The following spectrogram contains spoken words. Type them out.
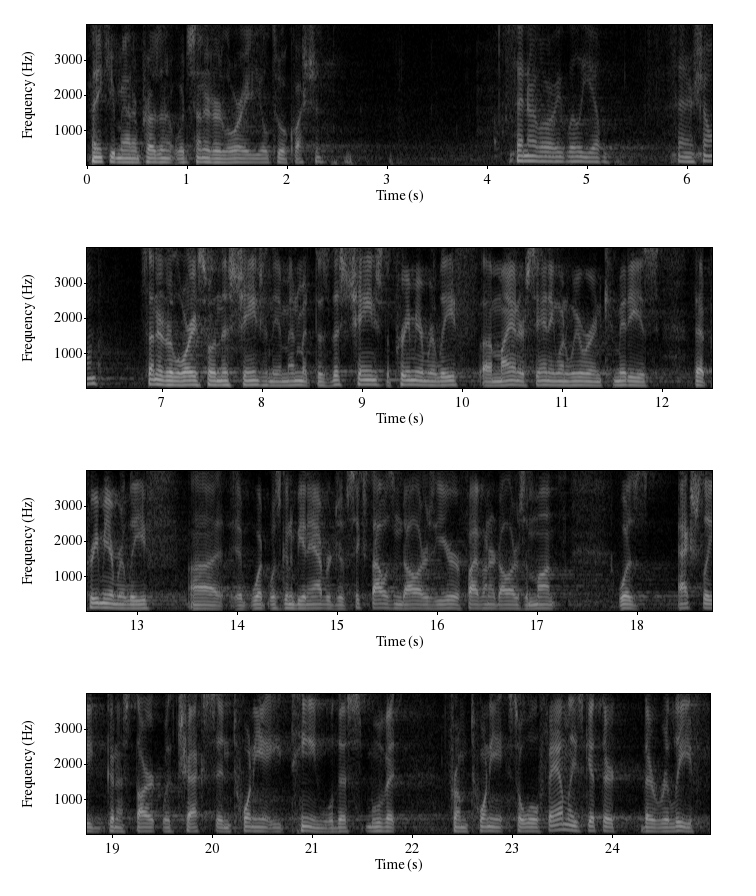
Thank you, Madam President. Would Senator Lourey yield to a question? Senator Lourey will yield. Senator Schoen? Senator Lourey, so in this change in the amendment, does this change the premium relief? Uh, my understanding when we were in committees that premium relief, uh, what was going to be an average of $6,000 a year or $500 a month, was actually going to start with checks in 2018. Will this move it from 20? So will families get their, their relief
